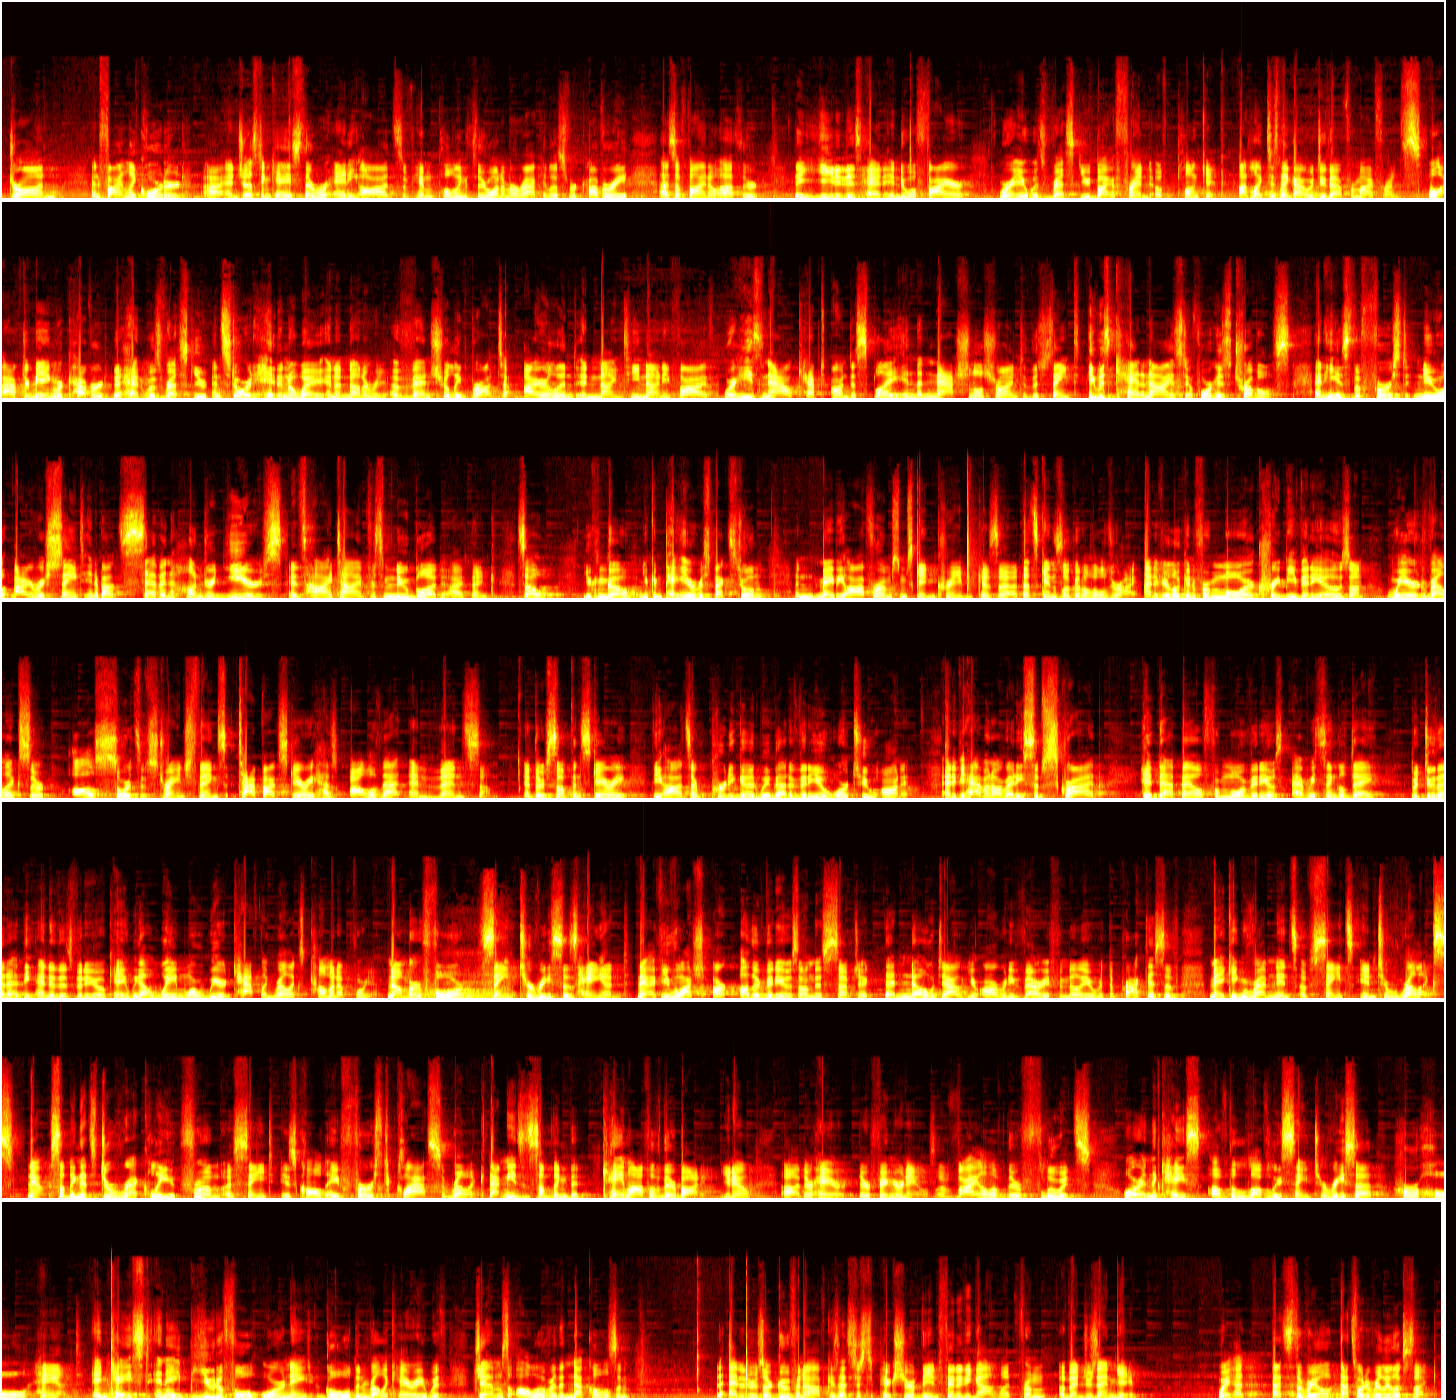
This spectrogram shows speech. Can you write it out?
drawn, and finally quartered. Uh, and just in case there were any odds of him pulling through on a miraculous recovery, as a final effort, they yeeted his head into a fire where it was rescued by a friend of Plunkett. I'd like to think I would do that for my friends. Well, after being recovered, the head was rescued and stored hidden away in a nunnery, eventually brought to Ireland in 1995, where he's now kept on display in the National Shrine to the Saint. He was canonized for his troubles, and he is the first new Irish saint in about 700 years. It's high time for some new blood, I think. So, you can go, you can pay your respects to him, and maybe offer him some skin cream, because uh, that skin's looking a little dry. And if you're looking for more creepy videos on weird relics or all sorts of strange things, Top 5 Scary has all of that and then some. If there's something scary, the odds are pretty good we've got a video or two on it. And if you haven't already, subscribe, hit that bell for more videos every single day, but do that at the end of this video, okay? We got way more weird Catholic relics coming up for you. Number 4. St. Teresa's Hand. Now, if you've watched our other videos on this subject, then no doubt you're already very familiar with the practice of making remnants of saints into relics. Now, something that's directly from a saint is called a first class relic. That means it's something that came off of their body, you know? Uh, their hair, their fingernails, a vial of their fluids, or in the case of the lovely St. Teresa, her whole hand. Encased in a beautiful ornate golden reliquary with gems all over the knuckles and the editors are goofing off because that's just a picture of the Infinity Gauntlet from Avengers Endgame. Wait, that, that's the real, that's what it really looks like.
